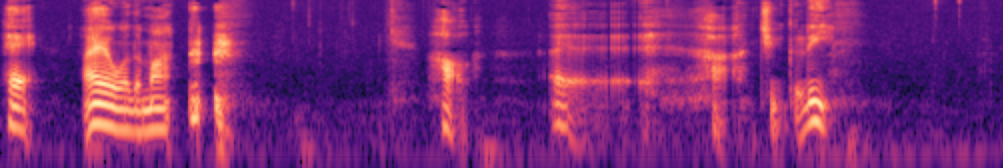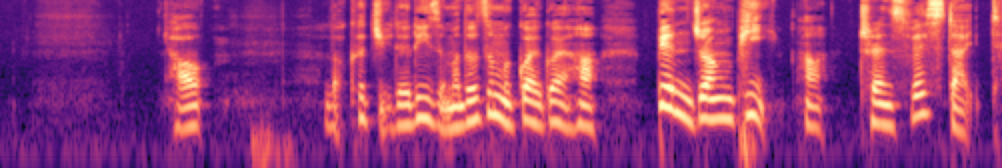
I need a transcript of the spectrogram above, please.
嘿，哎呀，我的妈！好，呃，好，举个例。好，老客举的例怎么都这么怪怪哈？变装癖哈，transvestite，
